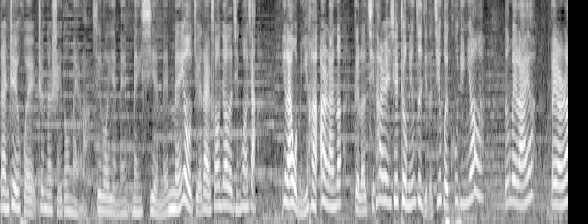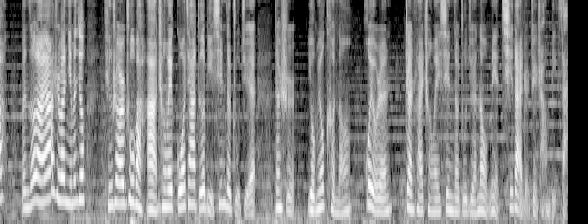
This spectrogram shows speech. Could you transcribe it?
但这回真的谁都没了，C 罗也没，梅西也没，没有绝代双骄的情况下。一来我们遗憾，二来呢给了其他人一些证明自己的机会。库蒂尼奥啊，登贝莱呀，贝尔啊，本泽马呀，是吧？你们就挺身而出吧，啊，成为国家德比新的主角。但是有没有可能会有人站出来成为新的主角呢？我们也期待着这场比赛。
